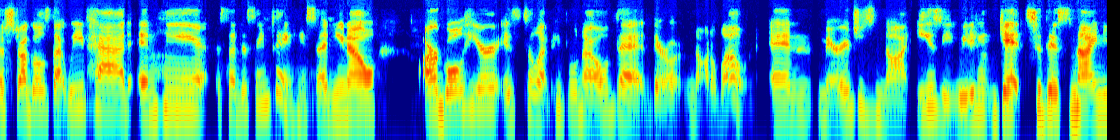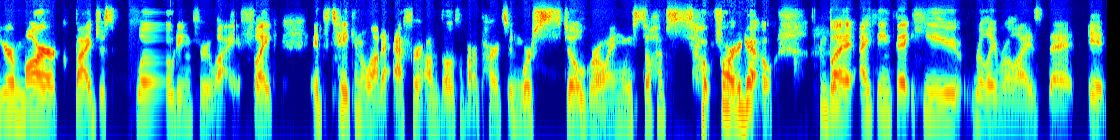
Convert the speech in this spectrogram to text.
the struggles that we've had. And he said the same thing. He said, you know, our goal here is to let people know that they're not alone and marriage is not easy. We didn't get to this nine year mark by just floating through life. Like it's taken a lot of effort on both of our parts and we're still growing. We still have so far to go. But I think that he really realized that it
